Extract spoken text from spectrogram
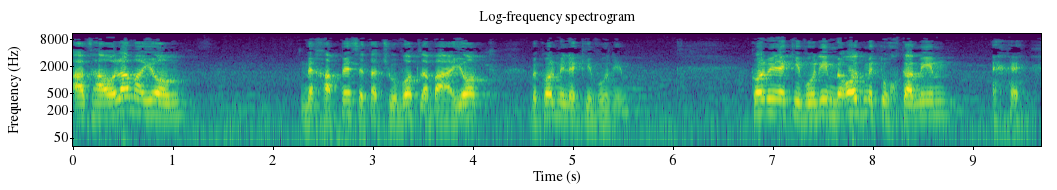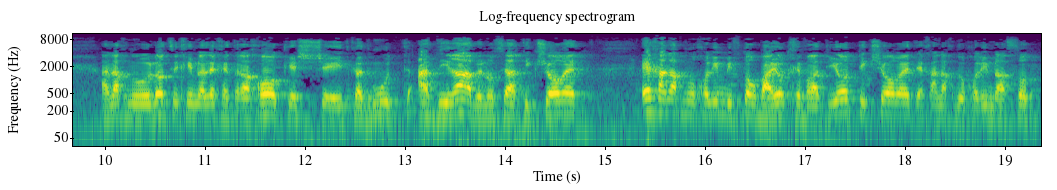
אז העולם היום מחפש את התשובות לבעיות בכל מיני כיוונים. כל מיני כיוונים מאוד מתוחכמים. אנחנו לא צריכים ללכת רחוק, יש התקדמות אדירה בנושא התקשורת, איך אנחנו יכולים לפתור בעיות חברתיות תקשורת, איך אנחנו יכולים לעשות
